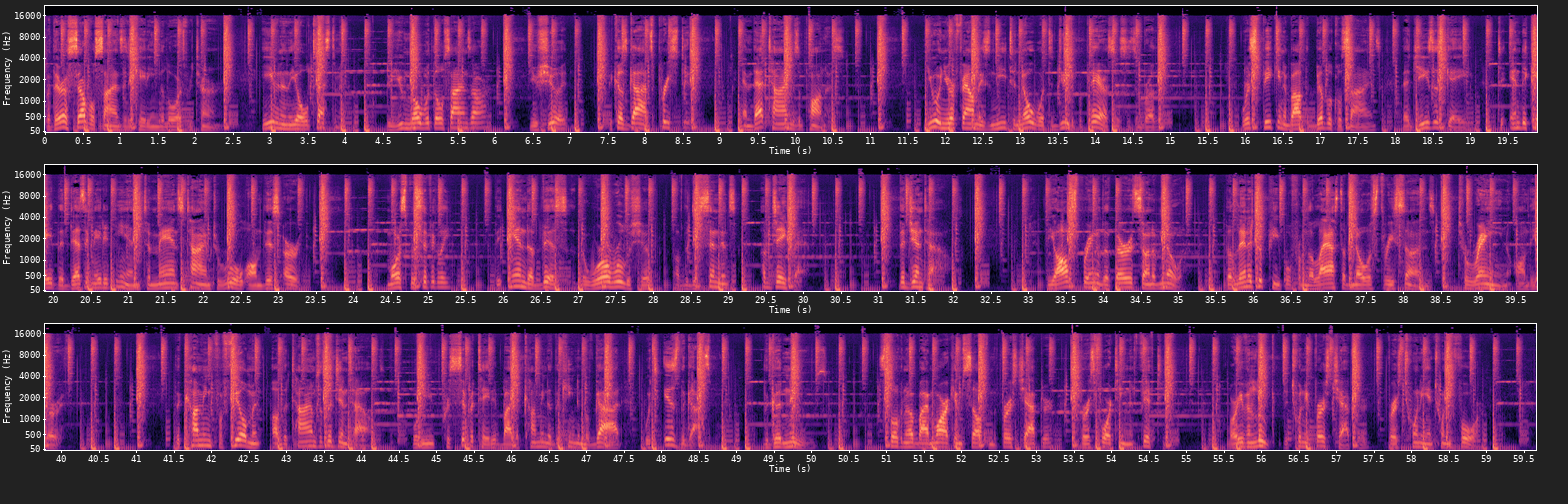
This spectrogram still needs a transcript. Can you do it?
But there are several signs indicating the Lord's return, even in the Old Testament. Do you know what those signs are? You should, because God's priests do. And that time is upon us. You and your families need to know what to do to prepare, sisters and brothers. We're speaking about the biblical signs that Jesus gave to indicate the designated end to man's time to rule on this earth. More specifically, the end of this, the world rulership of the descendants of Japheth, the Gentiles, the offspring of the third son of Noah, the lineage of people from the last of Noah's three sons to reign on the earth. The coming fulfillment of the times of the Gentiles will be precipitated by the coming of the kingdom of God, which is the gospel, the good news, spoken of by Mark himself in the first chapter, verse 14 and 15, or even Luke, the 21st chapter, verse 20 and 24,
